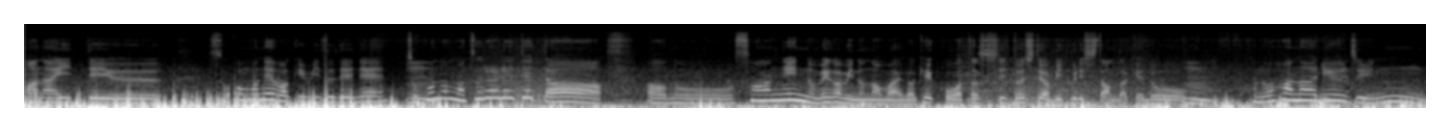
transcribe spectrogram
まないっていうそこもね湧き水でねうん。そこの祀られてた、あの3人の女神の名前が結構私としてはびっくりしたんだけど、うん。この花龍神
